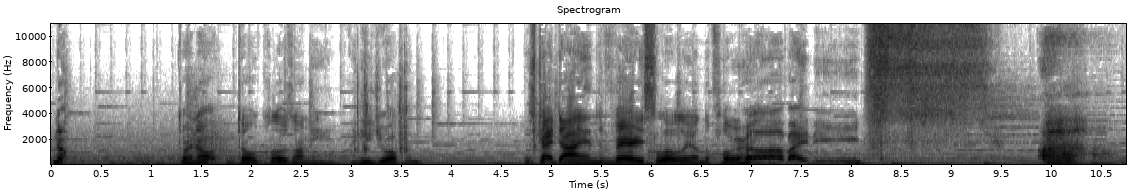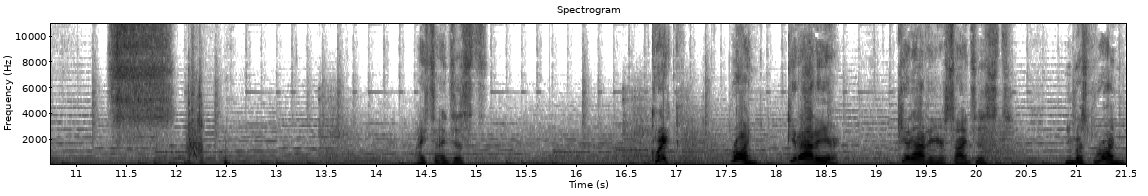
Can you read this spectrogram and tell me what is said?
No. Door no, don't close on me. I need you open. This guy dying very slowly on the floor. Oh, my knee. Ah. Hi, scientist. Quick! Run! Get out of here! Get out of here, scientist! You must run!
